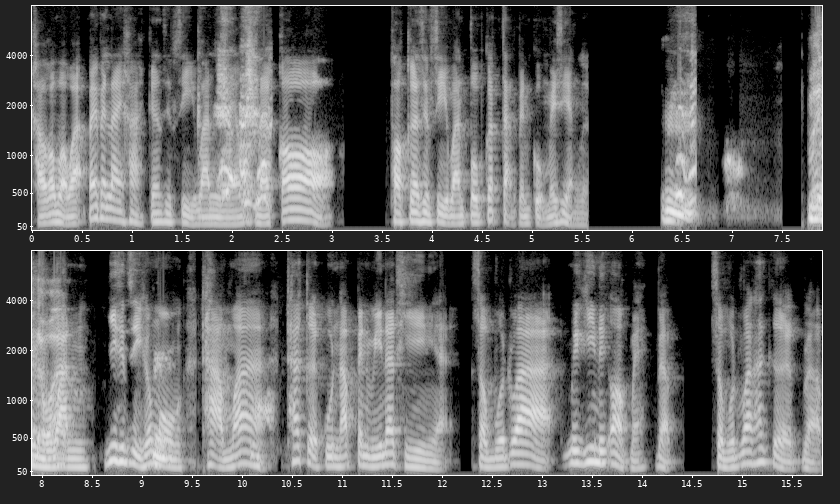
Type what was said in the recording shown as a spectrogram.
เขาก็บอกว่าไม่เป็นไรค่ะ เกินสิบสี่วันแล้ว แล้วก็พอเกินสิบสี่วันปุ๊บก็จัดเป็นกลุ่มไม่เสี่ยงเลย หนึ่งวันยี่สิบสี่ชั่วโมง ถามว่าถ้าเกิดกูนับเป็นวินาทีเนี่ย สมมุติว่าเมื่อกี้นึกออกไหมแบบ สมมุติว่าถ้าเกิดแบบ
